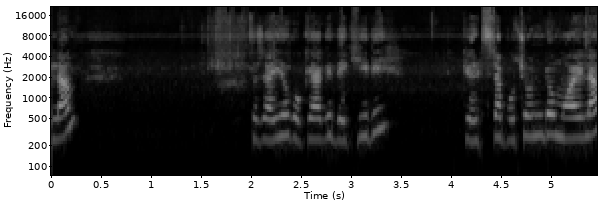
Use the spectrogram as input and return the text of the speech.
এলাম। তো যাই হোক ওকে আগে দেখিয়ে দিই। কেটসটা প্রচণ্ড ময়লা।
